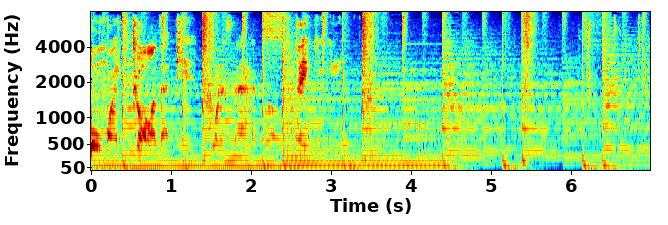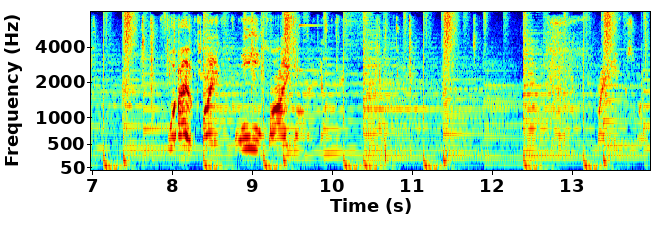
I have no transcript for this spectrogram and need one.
Oh my god, that kid. What is that, bro? Thank you, game. What? I have mining. Oh my god, I got it. My name just went.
